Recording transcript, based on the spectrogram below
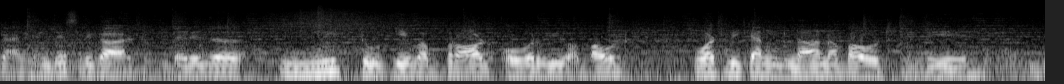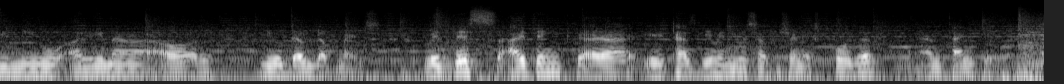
And in this regard there is a need to give a broad overview about what we can learn about the, the new arena or new developments. With this, I think uh, it has given you sufficient exposure and thank you.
